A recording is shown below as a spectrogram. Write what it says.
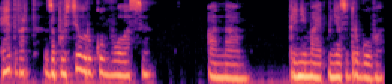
Эдвард запустил руку в волосы. Она принимает меня за другого.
